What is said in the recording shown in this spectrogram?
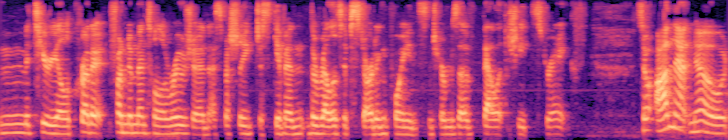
material credit fundamental erosion, especially just given the relative starting points in terms of balance sheet strength. So, on that note,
